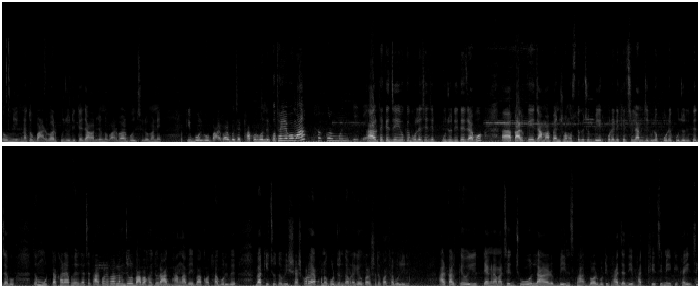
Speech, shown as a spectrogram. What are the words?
তো মেঘনা তো বারবার পুজো দিতে যাওয়ার জন্য বারবার বলছিল মানে কি বলব বারবার বলছে ঠাকুর মন্দির কোথায় যাব মা? ঠাকুর মন্দিরে। কাল থেকে যেই ওকে বলেছে যে পুজো দিতে যাব কালকে জামা প্যান্ট সমস্ত কিছু বের করে রেখেছিলাম যেগুলো পরে পুজো দিতে যাব। তো মুডটা খারাপ হয়ে গেছে। তারপরে ভাবলাম যে ওর বাবা হয়তো রাগ ভাঙাবে বা কথা বলবে বা কিছু। তো বিশ্বাস করো এখনও পর্যন্ত আমরা কেউ কারোর সাথে কথা বলিনি। আর কালকে ওই ট্যাংরা মাছের ঝোল আর বিনস ভাত বরবটি ভাজা দিয়ে ভাত খেয়েছি, মেয়েকে খাইয়েছি।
